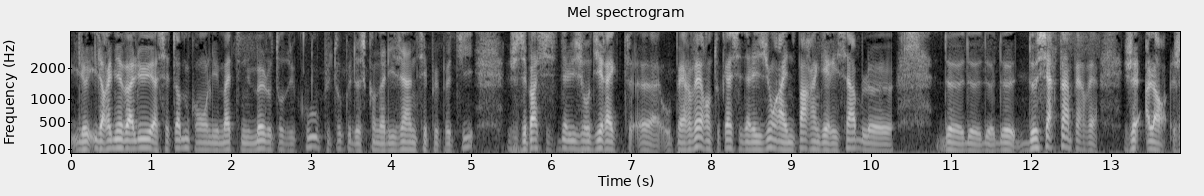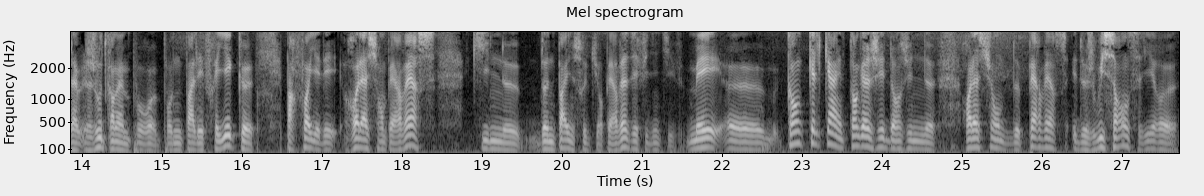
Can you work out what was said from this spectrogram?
il, aurait mieux valu à cet homme qu'on lui mette une meule autour du cou plutôt que de scandaliser un de ses plus petits. Je ne sais pas si c'est une allusion directe euh, au pervers, en tout cas c'est une allusion à une part inguérissable euh, de, de, de, de, certains pervers. Je, alors j'ajoute quand même pour, pour ne pas l'effrayer que parfois il y a des relations perverses qui ne donne pas une structure perverse définitive. Mais euh, quand quelqu'un est engagé dans une relation de perverse et de jouissance, c'est-à-dire euh,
